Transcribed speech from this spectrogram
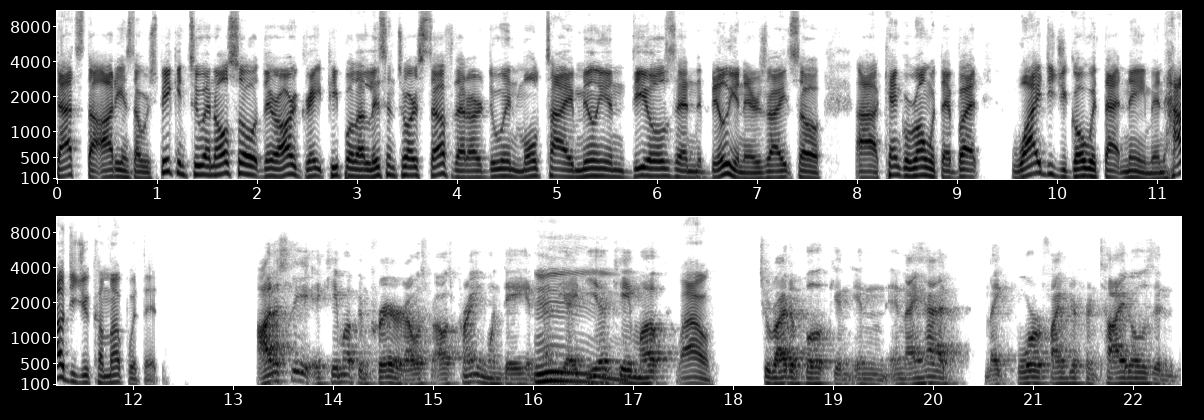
that's the audience that we're speaking to. And also, there are great people that listen to our stuff that are doing multi million deals and billionaires, right? So, uh, can't go wrong with that. But why did you go with that name and how did you come up with it? Honestly, it came up in prayer. I was I was praying one day and, mm. and the idea mm. came up. Wow. To write a book and and and I had like four or five different titles and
